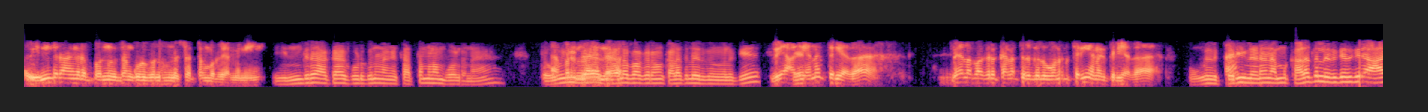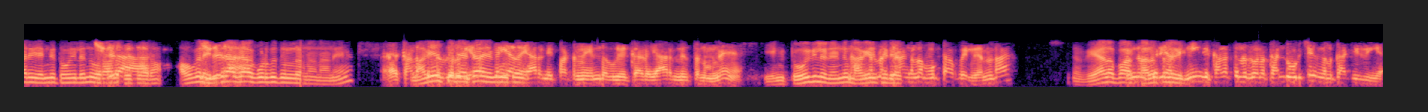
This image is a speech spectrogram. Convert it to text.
இந்திராங்கிற பொண்ணுக்கு தான் கொடுக்கணும்னு சத்தம் போடுறியாமே நீ? இந்திரா அக்கா கொடுக்கணும் நாங்க சத்தமெல்லாம் போடலண்ணே. அப்புறம் என்ன? வேலை பாக்குறவங்க களத்துல இருக்கவங்களுக்கு வே- அது எனக்கு தெரியாதா? வேலை பார்க்குற களத்துல இருக்கிறது உனக்கு தெரியும் எனக்கு தெரியாதா? உங்களுக்கு தெரியலண்ணா நம்ம களத்துல இருக்கிறதுக்கு யாரு எங்க தொகுதியில இருந்து ஒரு ஆள் இருடா. வரோம். அவங்க இருடா. இந்திரா அக்கா கொடுக்க சொல்லலண்ணா நானு. யாரை நிப்பாட்டணும்? எந்த கடை யாரை நிறுத்தணும்னு? எங்க தொகுதியில நின்று மகேஸ்வரி நாங்கெல்லாம் முட்டா போயிருக்கு என்னடா? வேலை பா எங்களுக்கு களத்துல தெரியாது. நீங்க களத்துல இருக்கிறவன கண்டுபிடிச்சு எங்களுக்கு காட்டிடுவீங்க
